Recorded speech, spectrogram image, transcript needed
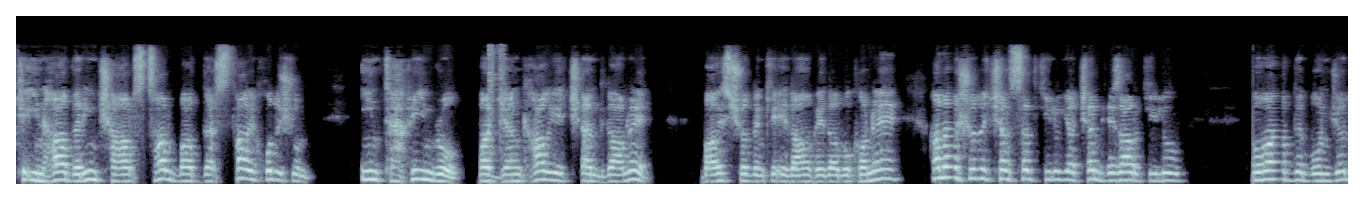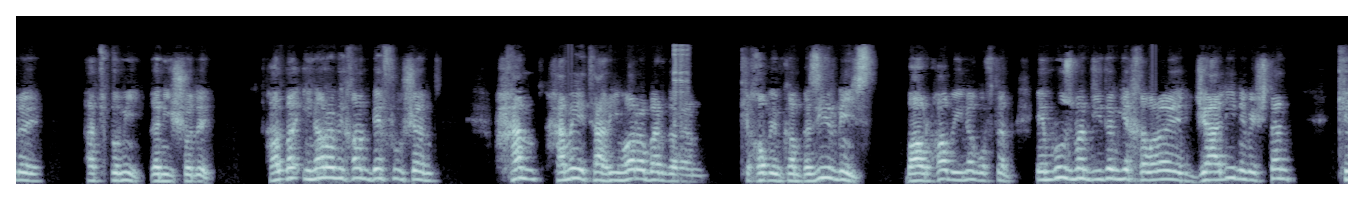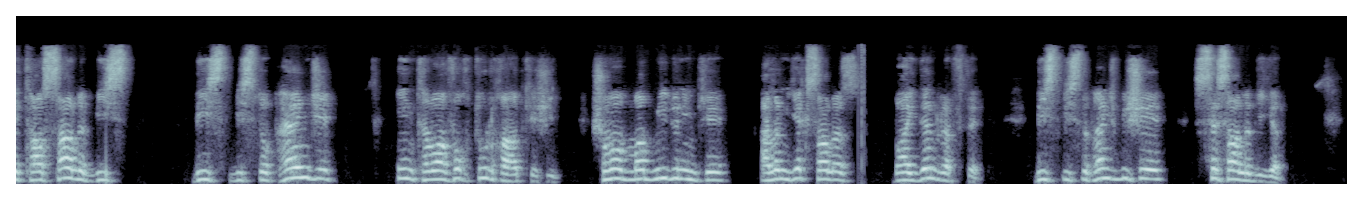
که اینها در این چهار سال با دستهای خودشون این تحریم رو با جنگهای چندگانه باعث شدن که ادامه پیدا بکنه. حالا شده چند صد کیلو یا چند هزار کیلو مواد بنجل اتمی غنی شده. حالا اینا رو می‌خوان بفروشند. هم همه تحریم ها رو بردارن که خب امکان پذیر نیست. بارها به اینا گفتن. امروز من دیدم یه خبرهای جعلی نوشتن که تا سال 20 20 25 این توافق طول خواهد کشید. شما ما می‌دونیم که الان یک سال از بایدن رفته. 20 25 میشه سه سال دیگر.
